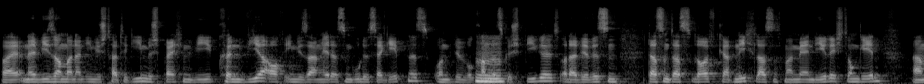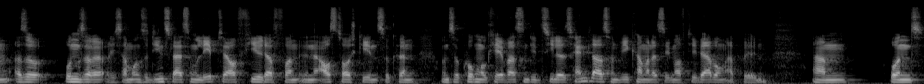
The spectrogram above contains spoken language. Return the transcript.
Weil, ne, wie soll man dann irgendwie Strategien besprechen? Wie können wir auch irgendwie sagen, hey, das ist ein gutes Ergebnis und wir bekommen mhm. das gespiegelt oder wir wissen, das und das läuft gerade nicht, lass uns mal mehr in die Richtung gehen. Ähm, also unsere, ich sage mal, unsere Dienstleistung lebt ja auch viel davon, in den Austausch gehen zu können und zu gucken, okay, was sind die Ziele des Händlers und wie kann man das eben auf die Werbung abbilden. Ähm, und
